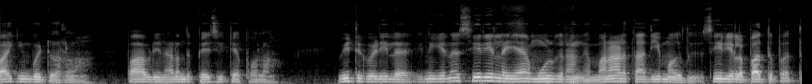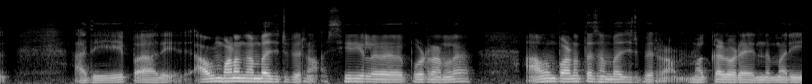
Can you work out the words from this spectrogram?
வாக்கிங் போயிட்டு வரலாம். வா அப்படி நடந்து பேசிக்கிட்டே போகலாம். வீட்டுக்கு வெளியில் இன்றைக்கி என்ன சீரியலில் ஏன் மூழ்கிறாங்க? மன அழுத்தம் அதிகமாகுது. சீரியலை பார்த்து பார்த்து. அதே பா அதே அவன் பணம் சம்பாதிச்சிட்டு போயிடுறான். சீரியலை போடுறான்ல அவன் பணத்தை சம்பாதிச்சிட்டு போயிடுறான். மக்களோட இந்த மாதிரி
